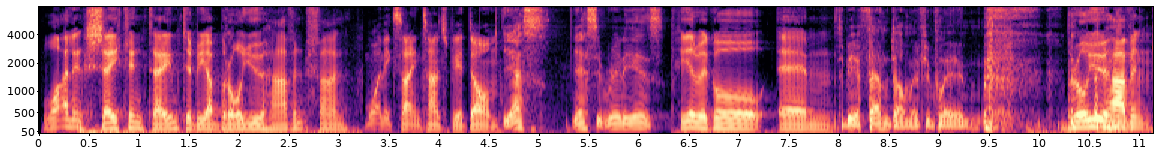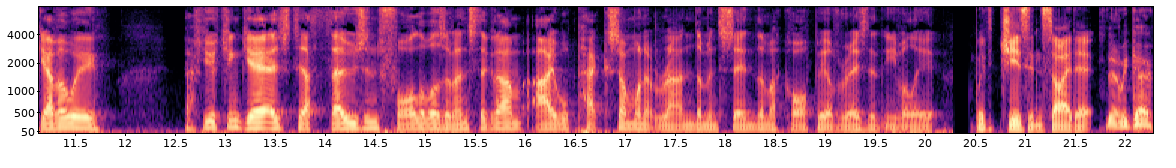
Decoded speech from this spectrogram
What an exciting time to be a Bro You Haven't fan. What an exciting time to be a dom. yes, yes, it really is Here we go. Um, to be a femdom if you're playing. Bro You Haven't giveaway. If you can get us to a thousand followers on Instagram, I will pick someone at random and send them a copy of Resident Evil 8 With jizz inside it. there we go.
